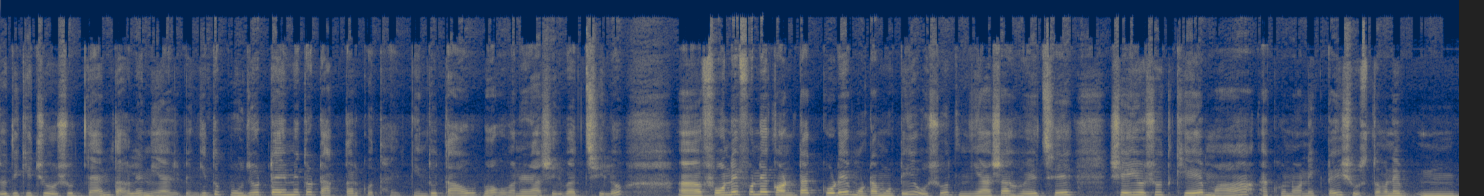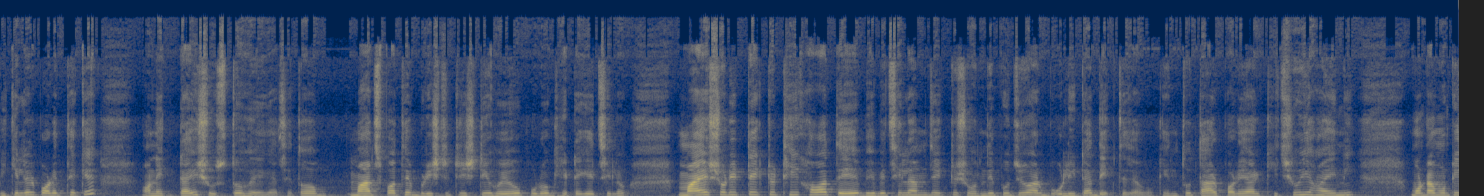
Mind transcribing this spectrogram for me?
যদি কিছু ওষুধ দেন তাহলে নিয়ে আসবেন। কিন্তু পুজোর টাইমে তো ডাক্তার কোথায়? কিন্তু তাও ভগবানের আশীর্বাদ ছিল। ফোনে ফোনে কন্ট্যাক্ট করে মোটামুটি ওষুধ নিয়ে আসা হয়েছে। সেই ওষুধ খেয়ে মা এখন অনেকটাই সুস্থ। মানে বিকেলের পরের থেকে অনেকটাই সুস্থ হয়ে গেছে। তো মাঝপথে বৃষ্টি টিষ্টি হয়েও পুরো ঘেটে গেছিল। মায়ের শরীরটা একটু ঠিক হওয়াতে ভেবেছিলাম যে একটু সন্ধি পুজো আর বলিটা দেখতে যাব। কিন্তু তারপরে আর কিছুই হয়নি। মোটামুটি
